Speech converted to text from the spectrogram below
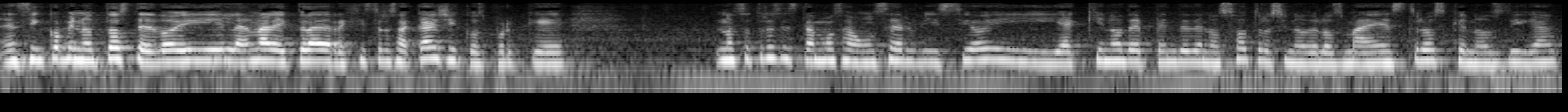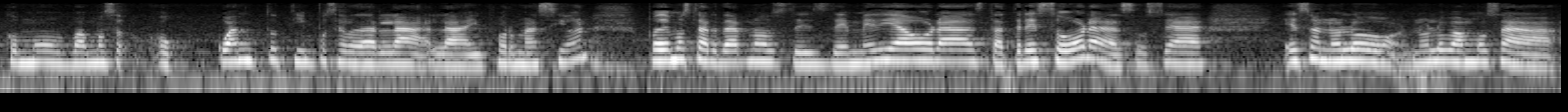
en cinco minutos. te doy una lectura de registros akáshicos porque nosotros estamos a un servicio y aquí no depende de nosotros, sino de los maestros que nos digan cómo vamos o cuánto tiempo se va a dar la, la información. Podemos tardarnos desde media hora hasta tres horas, o sea, eso no lo, no lo vamos a,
